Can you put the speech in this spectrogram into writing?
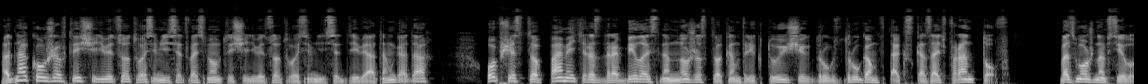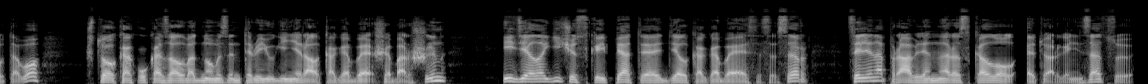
Однако уже в 1988-1989 годах общество «Память» раздробилось на множество конфликтующих друг с другом, так сказать, фронтов, возможно, в силу того, что, как указал в одном из интервью генерал КГБ Шебаршин, идеологический пятый отдел КГБ СССР – целенаправленно расколол эту организацию,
